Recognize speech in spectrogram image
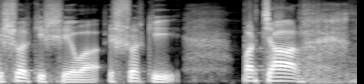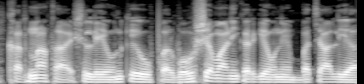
ईश्वर की सेवा, ईश्वर की प्रचार करना था। इसलिए उनके ऊपर भविष्यवाणी करके उन्हें बचा लिया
